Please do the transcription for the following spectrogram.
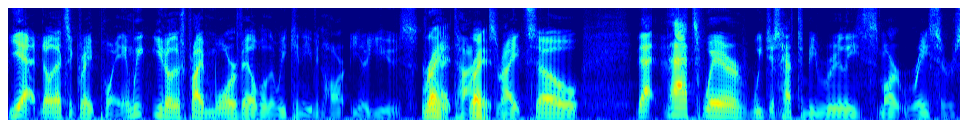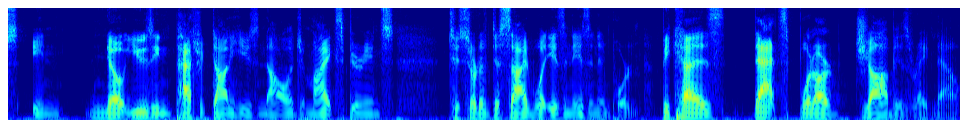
Yeah, no, that's a great point. And we, you know, there's probably more available than we can even, you know, use right, at times, right? Right. So that that's where we just have to be really smart racers in know using Patrick Donahue's knowledge and my experience to sort of decide what is and isn't important because that's what our job is right now.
